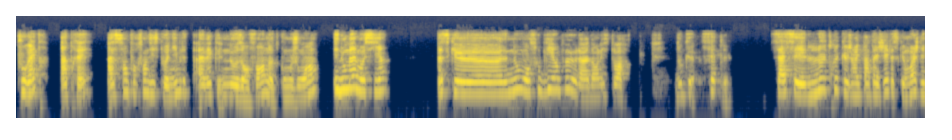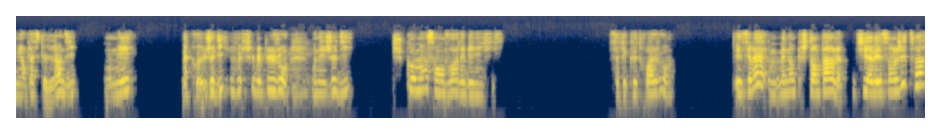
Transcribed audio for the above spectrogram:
pour être après à 100% disponible avec nos enfants, notre conjoint, et nous-mêmes aussi, hein, parce que nous, on s'oublie un peu là dans l'histoire. Donc, euh, faites-le. Ça, c'est le truc que j'ai envie de partager parce que moi, je l'ai mis en place que lundi. On est mercredi, jeudi, je ne sais même plus le jour. On est jeudi. Je commence à en voir les bénéfices. Ça fait que trois jours. Et c'est vrai, maintenant que je t'en parle, tu y avais songé, toi?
